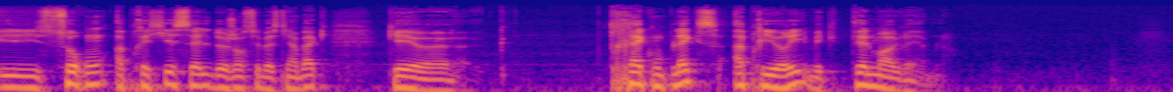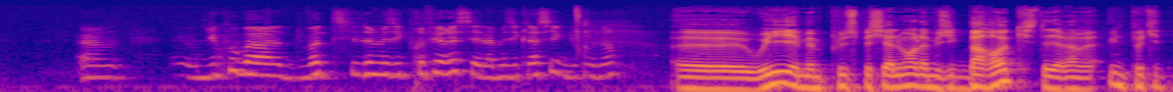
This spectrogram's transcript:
ils, sauront apprécier celle de Jean-Sébastien Bach, qui est euh, très complexe a priori, mais tellement agréable. Euh, du coup, bah, votre style de musique préféré, c'est la musique classique, du coup, non? Euh, Oui, et même plus spécialement la musique baroque, c'est-à-dire une petite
